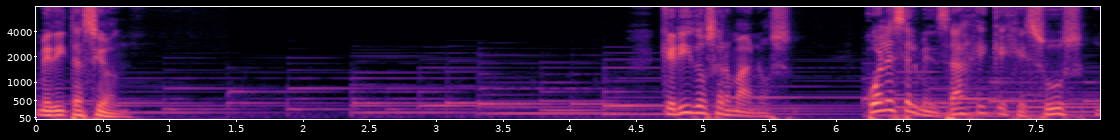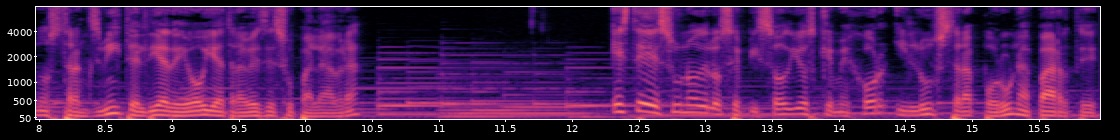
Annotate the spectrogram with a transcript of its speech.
Meditación Queridos hermanos, ¿Cuál es el mensaje que Jesús nos transmite el día de hoy a través de su palabra? Este es uno de los episodios que mejor ilustra, por una parte,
